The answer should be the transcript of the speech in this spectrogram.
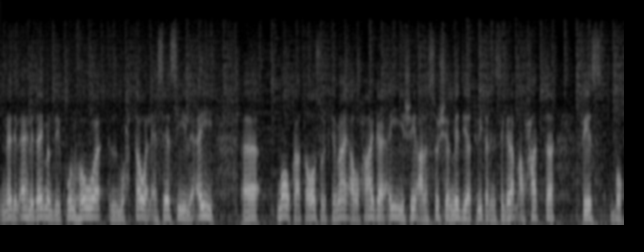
النادي الأهلي دايما بيكون هو المحتوى الأساسي لأي موقع تواصل اجتماعي أو حاجة أي شيء على ال social media تويتر إنستجرام أو حتى فيسبوك.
